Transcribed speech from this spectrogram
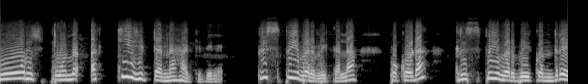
ಮೂರು ಸ್ಪೂನ್ ಅಕ್ಕಿ ಹಿಟ್ಟನ್ನ ಹಾಕಿದ್ದೀನಿ. ಕ್ರಿಸ್ಪಿ ಬರ್ಬೇಕಲ್ಲ? ಪಕೋಡ ಕ್ರಿಸ್ಪಿ ಬರಬೇಕು ಅಂದ್ರೆ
